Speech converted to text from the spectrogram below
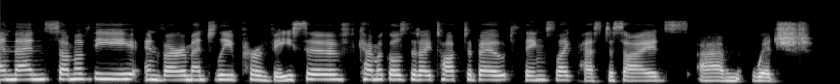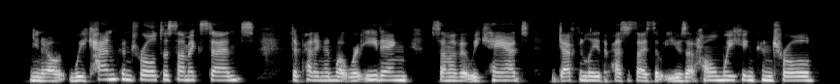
And then some of the environmentally pervasive chemicals that I talked about, things like pesticides, um, which you know, we can control to some extent, depending on what we're eating. Some of it we can't. Definitely the pesticides that we use at home, we can control.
